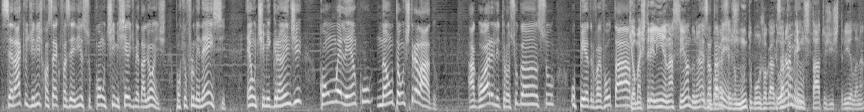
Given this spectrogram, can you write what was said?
será que o Diniz consegue fazer isso com um time cheio de medalhões? Porque o Fluminense é um time grande com um elenco não tão estrelado. Agora ele trouxe o Ganso, o Pedro vai voltar. Que é uma estrelinha nascendo, né? Exatamente. Embora seja um muito bom jogador, né? não tem um Exatamente. status de estrela, né?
